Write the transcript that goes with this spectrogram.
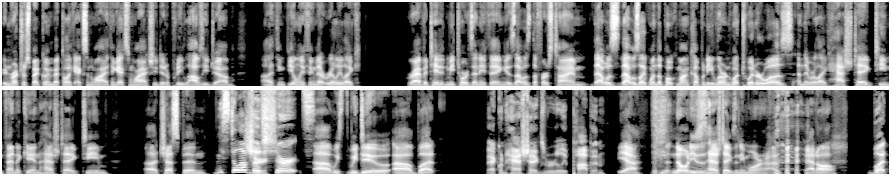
in retrospect, going back to like X and Y, I think X and Y actually did a pretty lousy job. Uh, I think the only thing that really like gravitated me towards anything is that was the first time that was that was like when the Pokemon Company learned what Twitter was, and they were like hashtag Team Fennekin, hashtag Team uh, Chespin. we still have Sure. those shirts. Uh, we we do, uh, but Back when hashtags were really popping. yeah, n- no one uses hashtags anymore uh, at all. But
